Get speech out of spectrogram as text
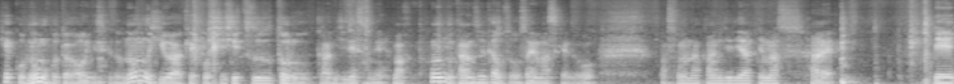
結構飲むことが多いんですけど、飲む日は結構脂質取る感じですね。まあ、ほんの炭水化物を抑えますけど、まあ、そんな感じでやってます。はい。で、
